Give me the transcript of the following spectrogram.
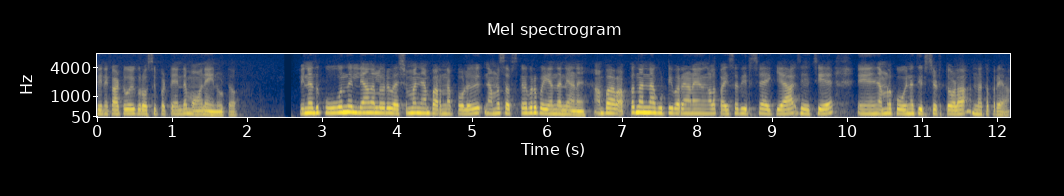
പിന്നെ കാട്ടുകോഴി ക്രോസിൽ പെട്ടതിന്റെ മോനായിരുന്നു കേട്ടോ പിന്നെ അത് കൂവുന്നില്ല എന്നുള്ളൊരു വിഷമം ഞാൻ പറഞ്ഞപ്പോൾ നമ്മൾ സബ്സ്ക്രൈബർ പയ്യൻ തന്നെയാണ്. അപ്പം അപ്പം തന്നെ ആ കുട്ടി പറയുകയാണെങ്കിൽ നിങ്ങളെ പൈസ തിരിച്ചയക്കുക ചേച്ചിയെ നമ്മൾ കോയിനെ തിരിച്ചെടുത്തോളാം എന്നൊക്കെ പറയാം.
